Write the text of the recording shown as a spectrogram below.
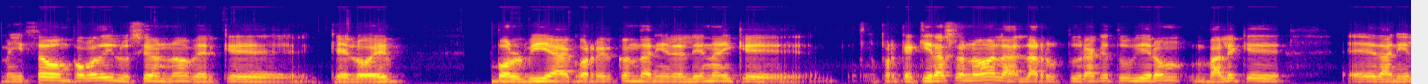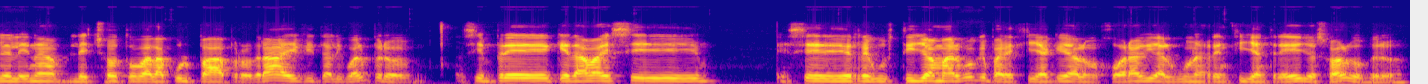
Me hizo un poco de ilusión, ¿no? Ver que, que Loeb volvía a correr con Daniel Elena y que... Porque quieras o no, la, la ruptura que tuvieron, vale que eh, Daniel Elena le echó toda la culpa a ProDrive y tal igual, pero siempre quedaba ese, ese regustillo amargo que parecía que a lo mejor había alguna rencilla entre ellos o algo, pero,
